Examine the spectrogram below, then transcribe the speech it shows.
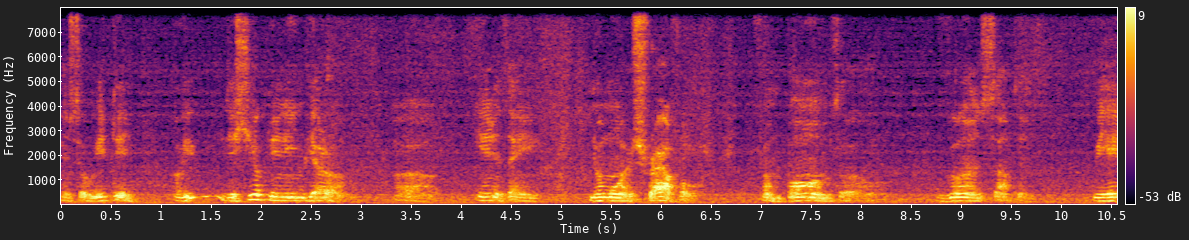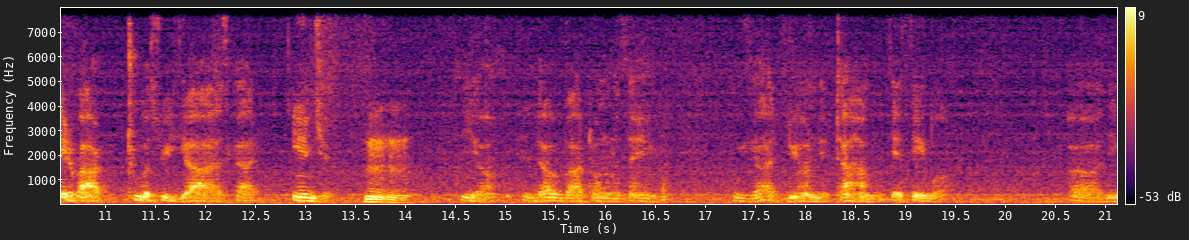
And so it did, it- the ship didn't even get a, uh, anything, no more shrapnel from bombs or guns, something. We had about two or three guys got injured, mhm. yeah, and that was about the only thing we got during the time that they were, uh, the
